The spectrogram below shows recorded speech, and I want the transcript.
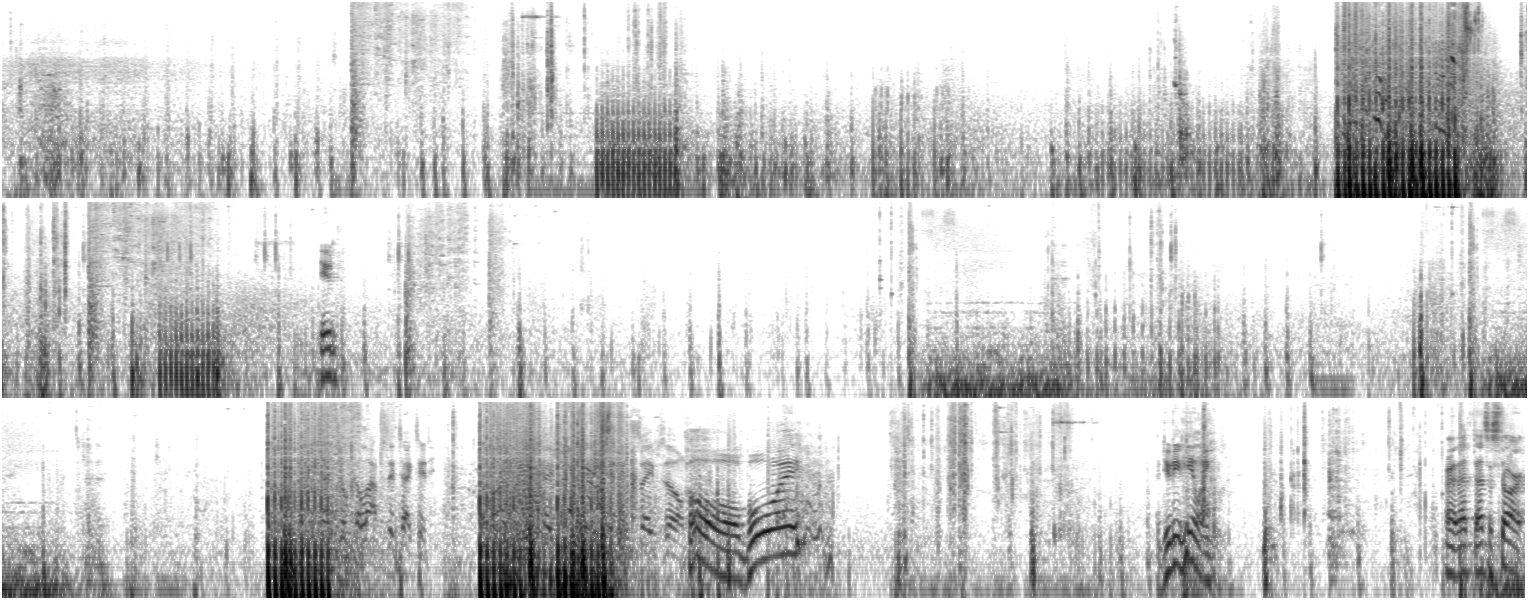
Dude. Detected. Safe zone. Oh boy. I do need healing. Alright, that, that's a start.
